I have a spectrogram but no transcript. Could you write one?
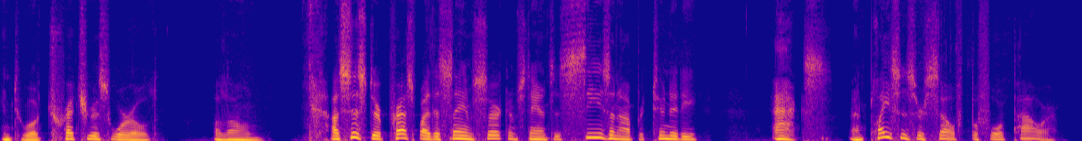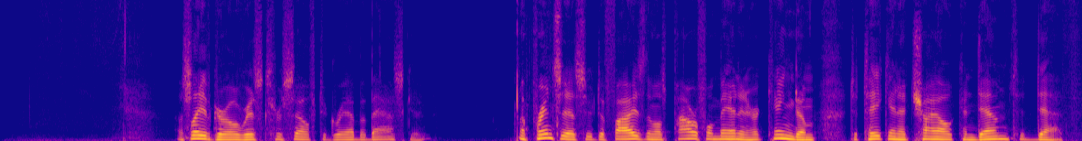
into a treacherous world alone. A sister pressed by the same circumstances sees an opportunity, acts, and places herself before power. A slave girl risks herself to grab a basket. A princess who defies the most powerful man in her kingdom to take in a child condemned to death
